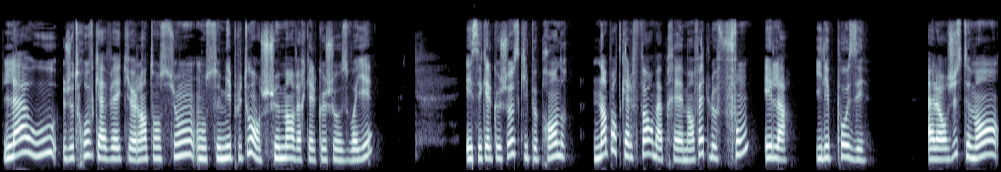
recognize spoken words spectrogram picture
Là où je trouve qu'avec l'intention, on se met plutôt en chemin vers quelque chose, voyez? Et c'est quelque chose qui peut prendre n'importe quelle forme après, mais en fait le fond est là, il est posé. Alors justement,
